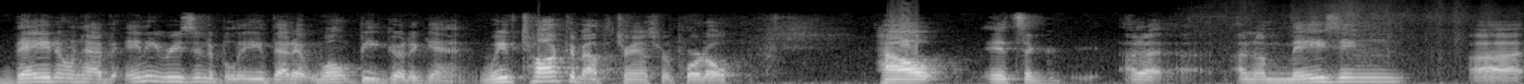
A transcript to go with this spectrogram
They don't have any reason to believe that it won't be good again. We've talked about the transfer portal, how it's a, a an amazing uh,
